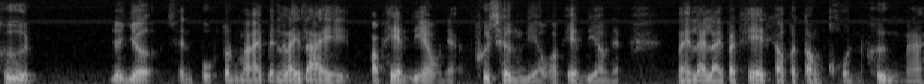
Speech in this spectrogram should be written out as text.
พืชเยอะๆ เช่นปลูกต้นไม้เป็นไร่ๆประเภทเดียวเนี่ยพืชเชิงเดี่ยวประเภทเดียวเนี่ย ในหลาย ๆ ประเทศเขาก็ต้องขนพึ่งนะ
